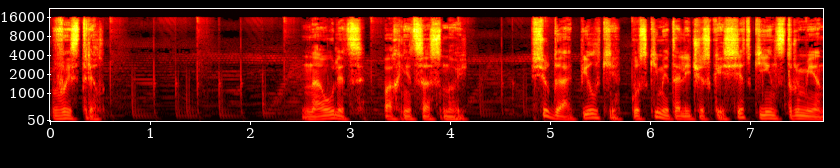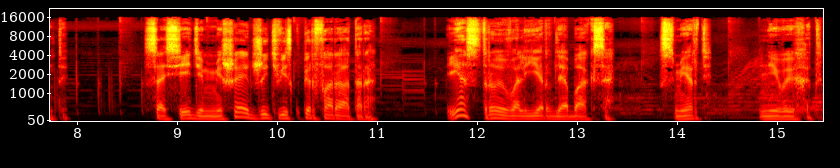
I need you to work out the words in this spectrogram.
Выстрел. На улице пахнет сосной. Сюда опилки, куски металлической сетки и инструменты. Соседям мешает жить визг перфоратора. Я строю вольер для Бакса. Смерть – не выход.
